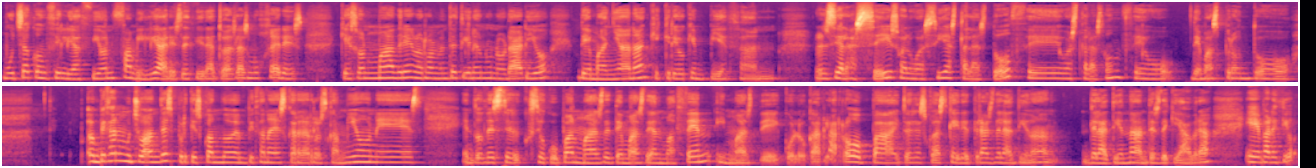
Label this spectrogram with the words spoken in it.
mucha conciliación familiar. Es decir, a todas las mujeres que son madre normalmente tienen un horario de mañana que creo que empiezan, no sé si a las 6 o algo así, hasta las 12 o hasta las 11 o de más pronto empiezan mucho antes porque es cuando empiezan a descargar los camiones, entonces se, ocupan más de temas de almacén y más de colocar la ropa y todas esas cosas que hay detrás de la tienda, de la tienda antes de que abra. Y me pareció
